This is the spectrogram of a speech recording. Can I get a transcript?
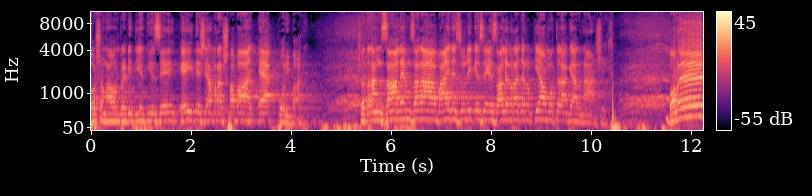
ঘোষণা অলরেডি দিয়ে দিয়েছে, এই দেশে আমরা সবাই এক পরিবার। সুতরাং জালেম যারা বাইরে চলে গেছে, জালেমরা যেন কিয়ামতের আগে আর না আসে। বলেন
